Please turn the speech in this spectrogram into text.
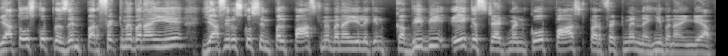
या तो उसको प्रेजेंट परफेक्ट में बनाइए, या फिर उसको सिंपल पास्ट में बनाइए, लेकिन कभी भी एक स्टेटमेंट को पास्ट परफेक्ट में नहीं बनाएँगे आप।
